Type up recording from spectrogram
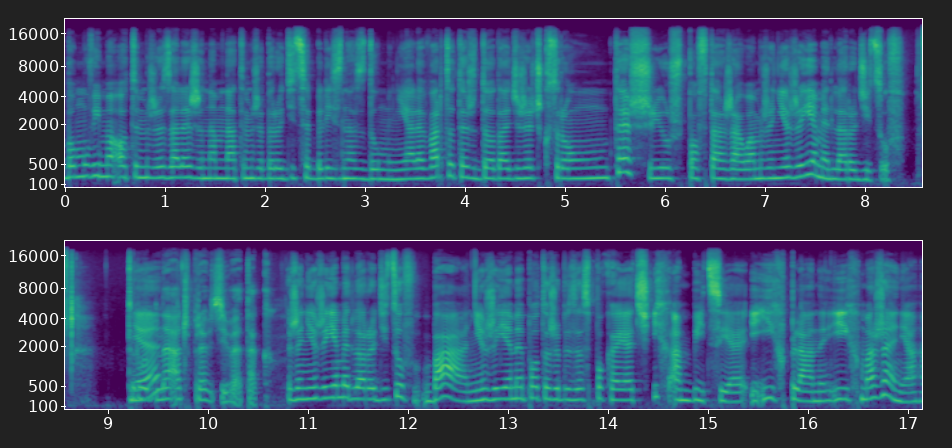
bo mówimy o tym, że zależy nam na tym, żeby rodzice byli z nas dumni, ale warto też dodać rzecz, którą też już powtarzałam, że nie żyjemy dla rodziców. Trudne, acz prawdziwe, tak. Że nie żyjemy dla rodziców, ba, nie żyjemy po to, żeby zaspokajać ich ambicje i ich plany i ich marzenia.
